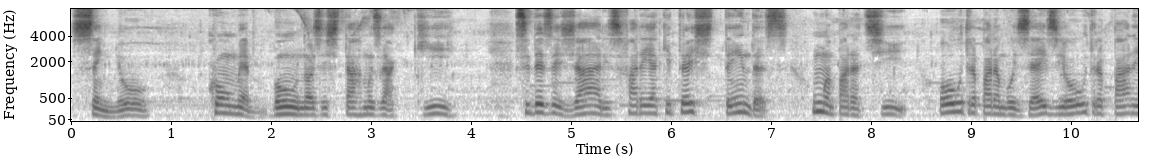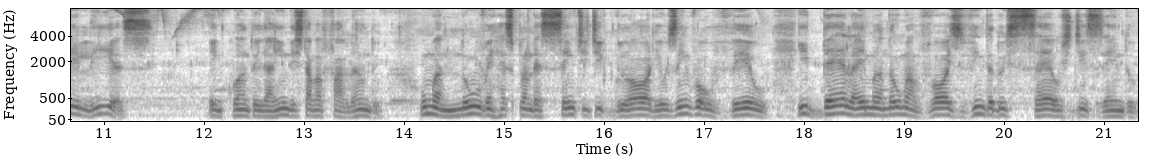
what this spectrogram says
Senhor, como é bom nós estarmos aqui. Se desejares, farei aqui três tendas: uma para ti, outra para Moisés e outra para Elias. Enquanto ele ainda estava falando, uma nuvem resplandecente de glória os envolveu, e dela emanou uma voz vinda dos céus, dizendo:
